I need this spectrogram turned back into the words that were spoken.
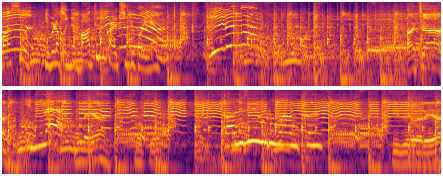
வாசு இவள கொஞ்சம் பாத்ரூம் கழிச்சிட்டு போயேன் ஆச்சா? இல்ல. இல்லையா? ஓகே. கழுவி விடுங்க அங்கிள் இது வேறையா?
